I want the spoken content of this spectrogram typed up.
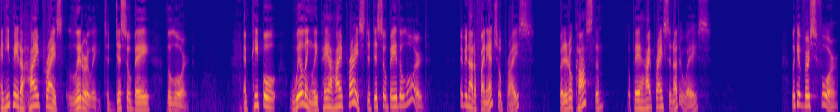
And he paid a high price, literally, to disobey the Lord. And people willingly pay a high price to disobey the Lord. Maybe not a financial price, but it'll cost them. They'll pay a high price in other ways. Look at verse 4.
